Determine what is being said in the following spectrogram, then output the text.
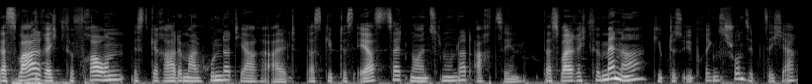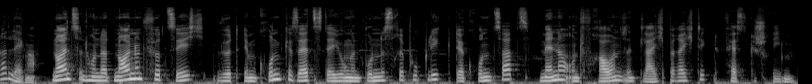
Das Wahlrecht für Frauen ist gerade mal 100 Jahre alt. Das gibt es erst seit 1918. Das Wahlrecht für Männer gibt es übrigens schon 70 Jahre länger. 1949 wird im Grundgesetz der jungen Bundesrepublik der Grundsatz Männer und Frauen sind gleichberechtigt festgeschrieben.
